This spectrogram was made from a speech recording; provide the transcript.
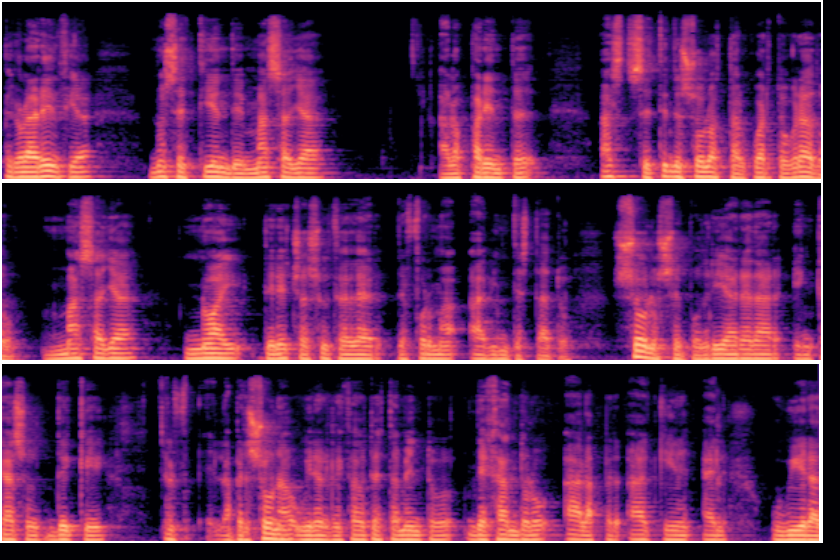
Pero la herencia no se extiende más allá a los parientes, se extiende solo hasta el cuarto grado. Más allá no hay derecho a suceder de forma ab intestato. Solo se podría heredar en caso de que la persona hubiera realizado testamento dejándolo a, quien él hubiera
